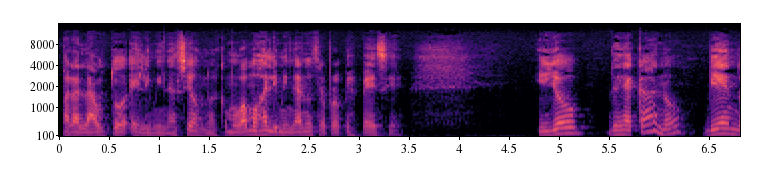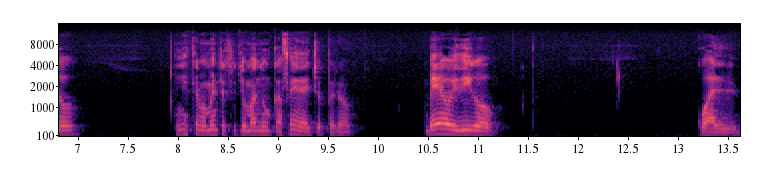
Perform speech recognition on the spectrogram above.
para la autoeliminación, ¿no? Es como vamos a eliminar nuestra propia especie. Y yo desde acá, ¿no? Viendo, en este momento estoy tomando un café, de hecho, pero veo y digo, cual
